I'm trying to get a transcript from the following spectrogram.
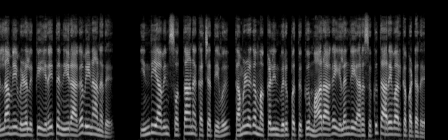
எல்லாமே விழலுக்கு இறைத்த நீராக வீணானது. இந்தியாவின் சொத்தான கச்சத்தீவு தமிழக மக்களின் விருப்பத்துக்கு மாறாக இலங்கை அரசுக்கு தாரைவார்க்கப்பட்டது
